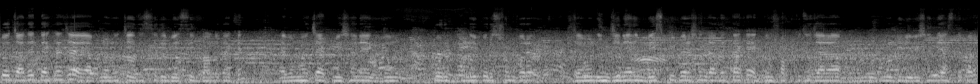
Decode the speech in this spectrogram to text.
তো যাদের দেখা যায় আপনার হচ্ছে এদের থেকে বেসিক ভালো থাকে এবং হচ্ছে অ্যাডমিশনে একদম ভালোই পরিশ্রম করে যেমন ইঞ্জিনিয়ারিং বেস প্রিপারেশন যাদের থাকে একদম সব কিছু যারা মোটামুটি রিভিশন দিয়ে আসতে পারে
